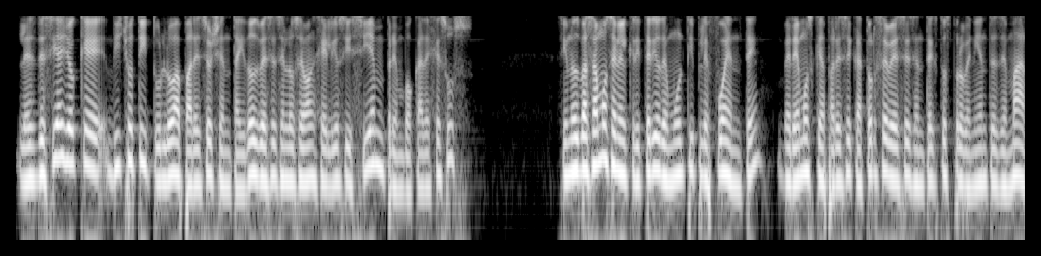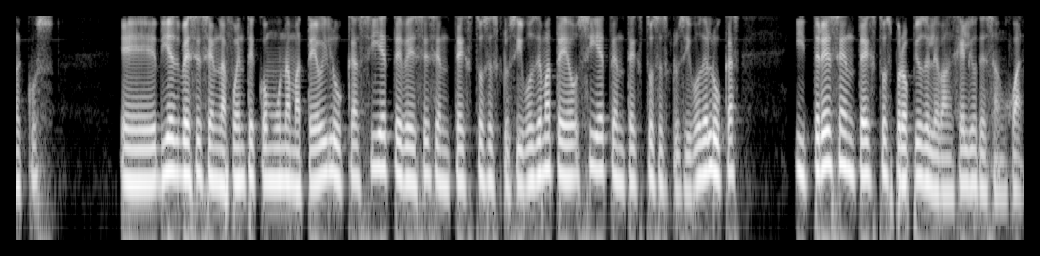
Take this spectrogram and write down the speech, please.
Les decía yo que dicho título aparece 82 veces en los Evangelios y siempre en boca de Jesús. Si nos basamos en el criterio de múltiple fuente, veremos que aparece 14 veces en textos provenientes de Marcos, 10 eh, veces en la fuente común a Mateo y Lucas, 7 veces en textos exclusivos de Mateo, 7 en textos exclusivos de Lucas y 13 en textos propios del Evangelio de San Juan.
